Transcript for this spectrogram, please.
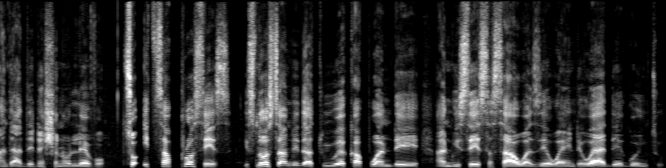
and at the national level. So it's a process. It's not something that we wake up one day and we say, Sasa. Where are they going to?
